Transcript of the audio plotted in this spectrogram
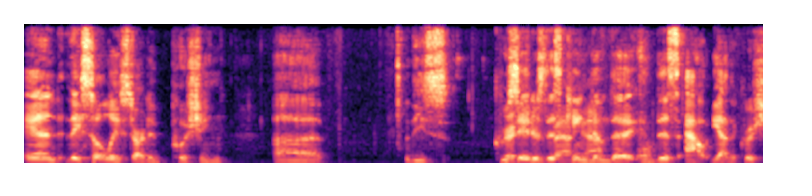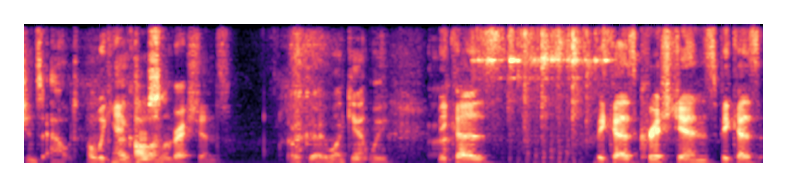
and they slowly started pushing uh, these crusaders, Christians this back kingdom, out. the this out. Yeah, the Christians out. oh, we can't call Jerusalem. them Christians Okay, why can't we? because because Christians because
